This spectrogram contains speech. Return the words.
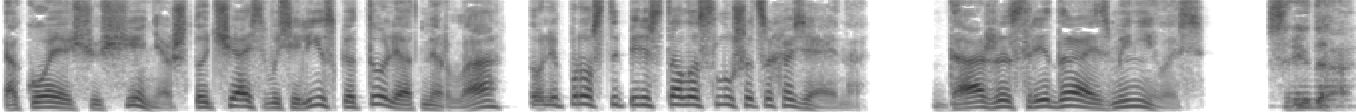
Такое ощущение, что часть Василиска то ли отмерла, то ли просто перестала слушаться хозяина. Даже среда изменилась. «Среда.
